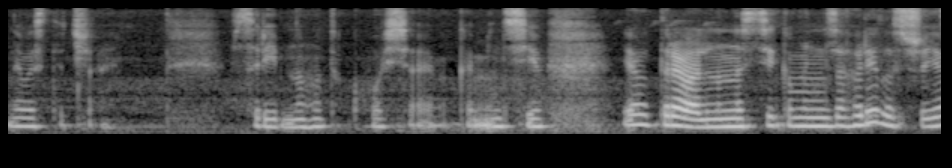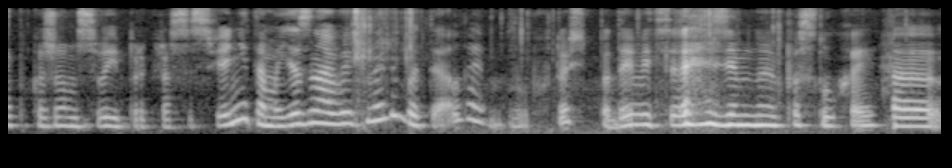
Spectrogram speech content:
не вистачає срібного такого сяєва камінців. Я от реально настільки мені загорілося, що я покажу вам свої прикраси з фіанітами. Я знаю, ви їх не любите, але ну, хтось подивиться зі мною, послухає. Е,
